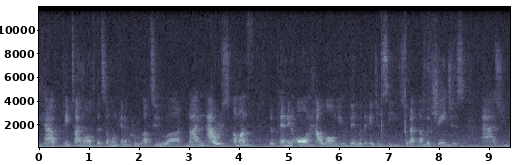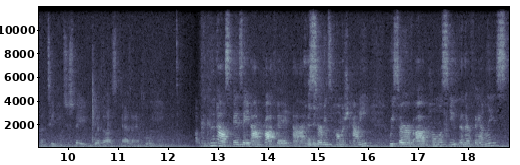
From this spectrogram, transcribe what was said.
we have paid time off that someone can accrue up to uh, nine hours a month depending on how long you've been with the agency. So that number changes as you continue to stay with us as an employee. Cocoon House is a nonprofit um, serving Snohomish County. We serve um, homeless youth and their families.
